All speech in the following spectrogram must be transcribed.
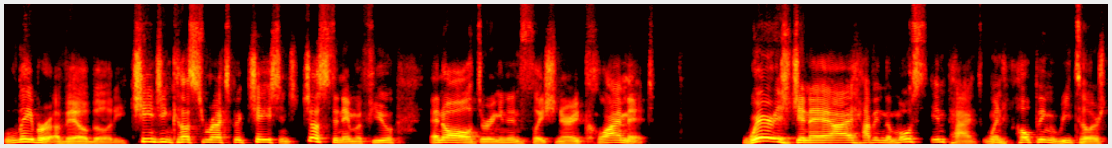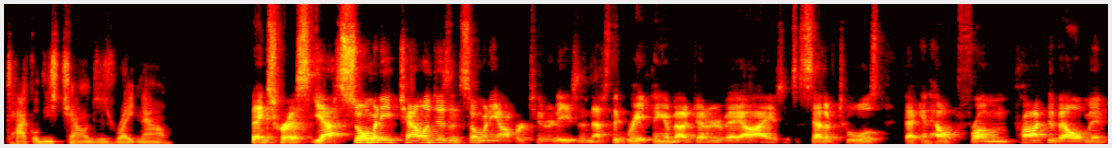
labor availability, changing customer expectations, just to name a few, and all during an inflationary climate. Where is Gen AI having the most impact when helping retailers tackle these challenges right now? Thanks, Chris. Yeah, so many challenges and so many opportunities. And that's the great thing about generative AI is it's a set of tools that can help from product development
